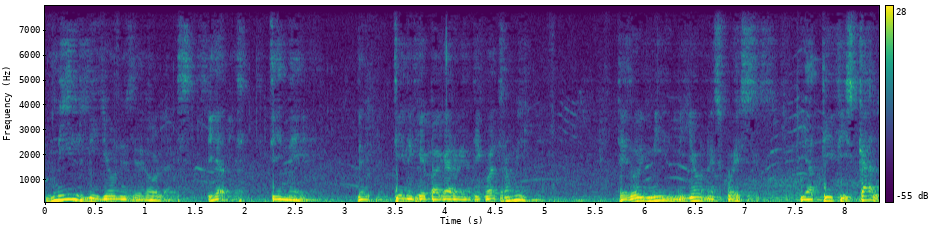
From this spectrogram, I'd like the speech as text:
mil millones de dólares, fíjate, tiene, tiene que pagar 24 mil. Te doy mil millones, juez, y a ti, fiscal,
